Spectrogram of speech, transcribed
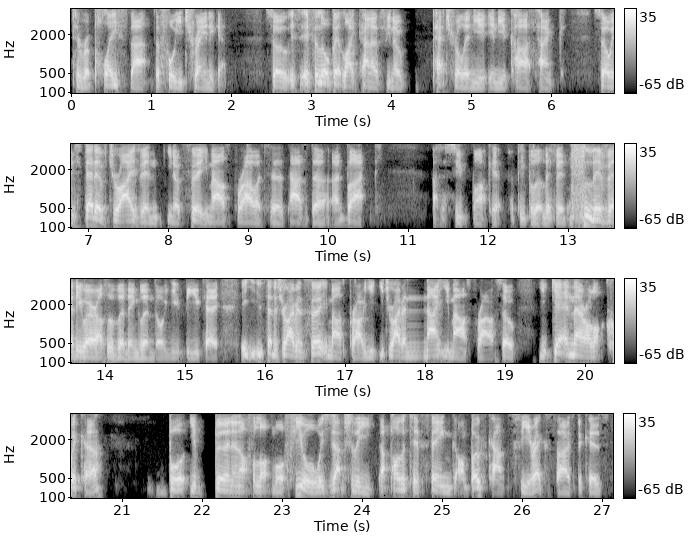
to replace that before you train again. So it's it's a little bit like kind of you know petrol in your in your car tank. So instead of driving you know 30 miles per hour to Asda and back, as a supermarket for people that live in live anywhere else other than England or U, the UK. Instead of driving 30 miles per hour, you, are driving 90 miles per hour. So you're getting there a lot quicker, but you're burning off a lot more fuel, which is actually a positive thing on both counts for your exercise because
